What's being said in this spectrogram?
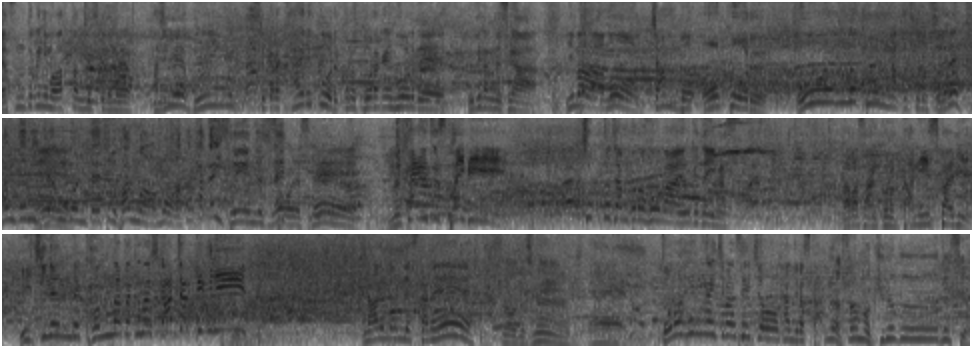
休む時にもあったんですけども初めはブーイングそれから帰りコールこの後楽園ホールで受けたんですが今はもうジャンボ大コール応援のコールになってきてますよね。完全にジャンボに対するファンのはもう温かい声援ですね、そうですね。迎え撃つスパイビー。ちょっとジャンボの方がよろけています。馬場さんこのダニー・スパイビー。1年でこんなたくましくあジャンピングになるもんですかね、そうですね、えー、どの辺が一番成長を感じますか？いやそれはもう気力ですよ。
